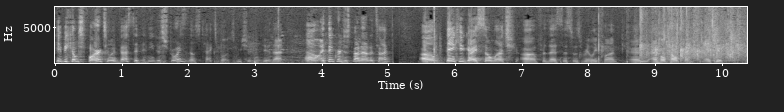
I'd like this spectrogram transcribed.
he becomes far too invested, and he destroys those textbooks. We shouldn't do that. Uh, I think we're just about out of time. Um, thank you guys so much uh, for this. This was really fun, and I hope helpful. Thank you.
